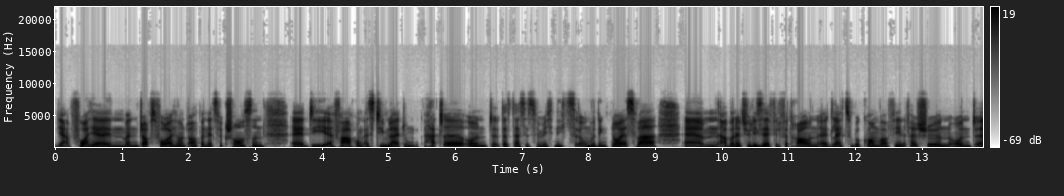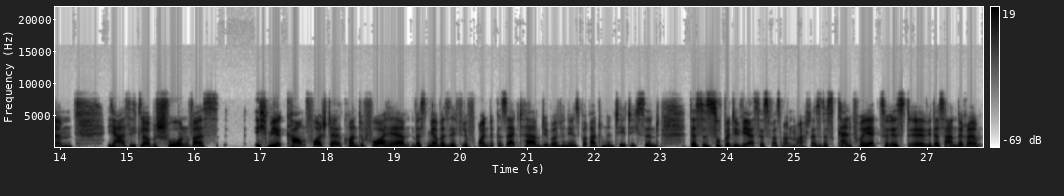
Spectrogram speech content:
ja vorher in meinen Jobs vorher und auch bei Netzwerkchancen äh, die Erfahrung als Teamleitung hatte und dass das jetzt für mich nichts unbedingt Neues war. Ähm, aber natürlich sehr viel Vertrauen äh, gleich zu bekommen, war auf jeden Fall schön. Und ähm, ja, also ich glaube schon, was ich mir kaum vorstellen konnte vorher, was mir aber sehr viele Freunde gesagt haben, die über Unternehmensberatungen tätig sind, dass es super divers ist, was man macht. Also dass kein Projekt so ist äh, wie das andere.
